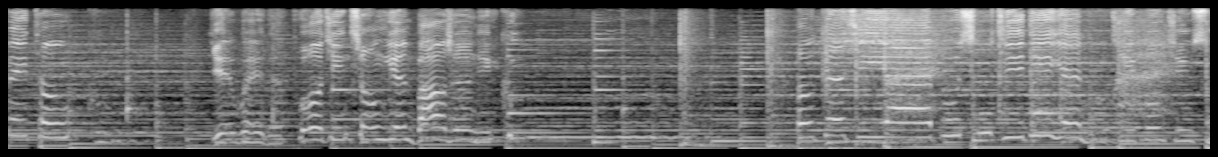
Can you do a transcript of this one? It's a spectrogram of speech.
废痛苦，也为了破镜重圆抱着你哭。爱不是几滴眼泪，几封情书。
